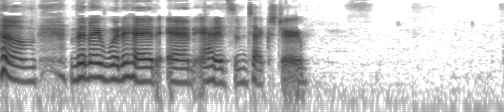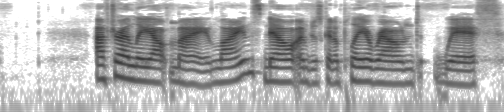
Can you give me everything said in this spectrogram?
um, then I went ahead and added some texture. After I lay out my lines, now I'm just going to play around with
